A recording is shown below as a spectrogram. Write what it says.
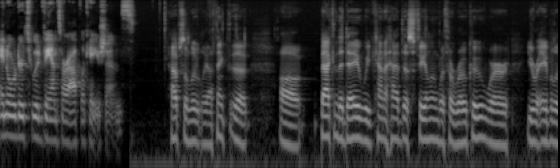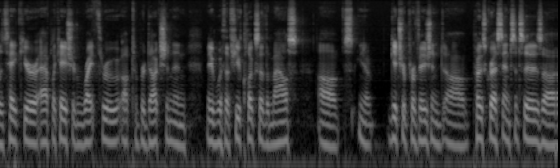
in order to advance our applications. Absolutely. I think that uh, back in the day, we kind of had this feeling with Heroku where you were able to take your application right through up to production and maybe with a few clicks of the mouse, uh, you know, get your provisioned uh, Postgres instances. Uh,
